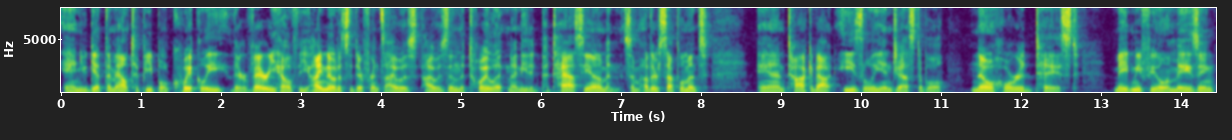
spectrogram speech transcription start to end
and you get them out to people quickly. They're very healthy. I noticed the difference. I was I was in the toilet and I needed potassium and some other supplements, and talk about easily ingestible no horrid taste, made me feel amazing.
